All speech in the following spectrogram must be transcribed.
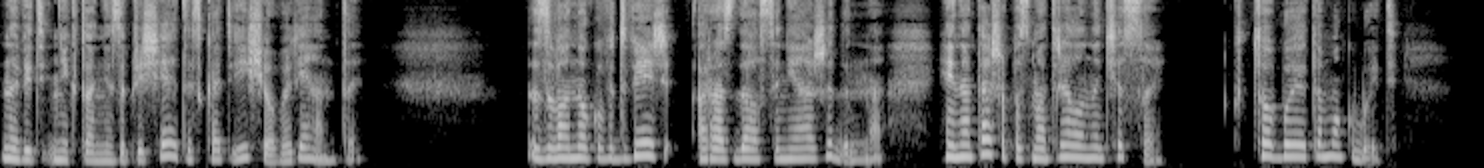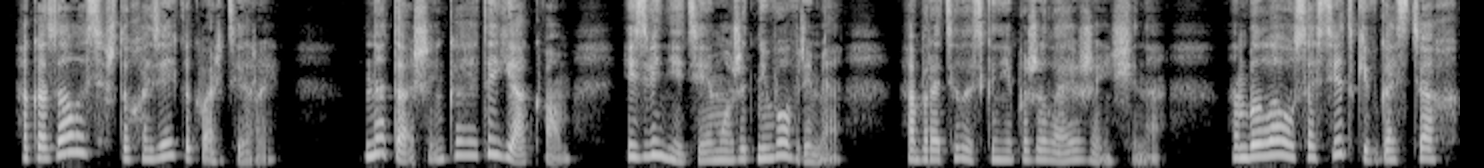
Но ведь никто не запрещает искать еще варианты. Звонок в дверь раздался неожиданно, и Наташа посмотрела на часы. Кто бы это мог быть? Оказалось, что хозяйка квартиры. «Наташенька, это я к вам. Извините, может, не вовремя», — обратилась к ней пожилая женщина. «Была у соседки в гостях.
